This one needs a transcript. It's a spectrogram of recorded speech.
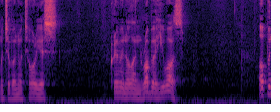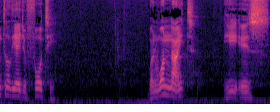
much of a notorious criminal and robber he was. Up until the age of 40, when one night he is.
